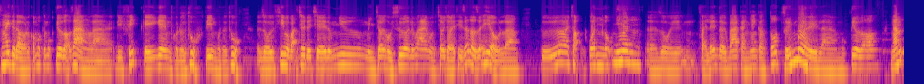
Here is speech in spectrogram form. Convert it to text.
ngay từ đầu nó có một cái mục tiêu rõ ràng là defeat cái game của đối thủ, team của đối thủ. Rồi khi mà bạn chơi đế chế giống như mình chơi hồi xưa, nếu mà ai mà chơi trò đấy thì rất là dễ hiểu là cứ chọn quân ngẫu nhiên ờ, rồi phải lên đời ba càng nhanh càng tốt, dưới 10 là mục tiêu rõ ngắn.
